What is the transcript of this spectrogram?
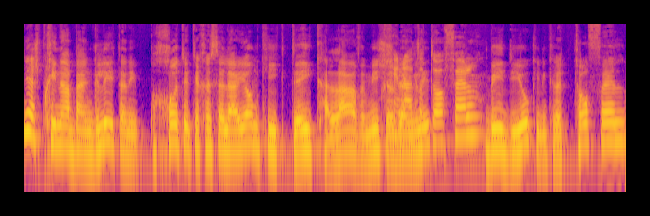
יש בחינה באנגלית, אני פחות אתייחס אליה היום כי היא די קלה ומי שיודע אנגלית... בחינת הטופל? בדיוק, היא נקראת טופל.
